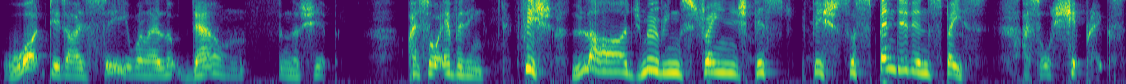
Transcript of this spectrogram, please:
what did I see when I looked down from the ship? I saw everything fish, large, moving, strange fish, fish suspended in space. I saw shipwrecks,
